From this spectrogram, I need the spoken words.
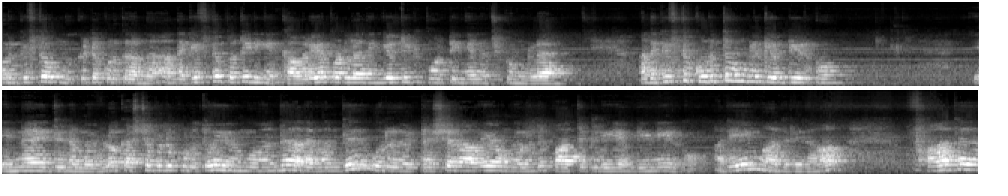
ஒரு கிஃப்ட்டை உங்ககிட்ட கொடுக்குறாங்க அந்த கிஃப்ட்டை பற்றி நீங்கள் கவலையே படல அதை எங்கேயோ தூக்கி போட்டிங்கன்னு வச்சுக்கோங்களேன் அந்த கிஃப்ட் கொடுத்தவங்களுக்கு எப்படி இருக்கும்? என்ன இது நம்ம இவ்வளோ கஷ்டப்பட்டு கொடுத்தோம் இவங்க வந்து அதை வந்து ஒரு ட்ரெஷராகவே அவங்க வந்து பார்த்துக்கலையே அப்படின்னே இருக்கும். அதே மாதிரி தான் Father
